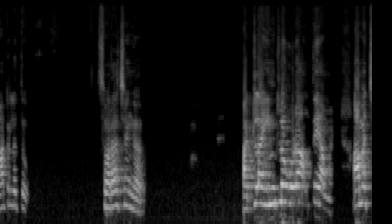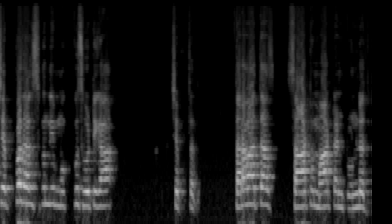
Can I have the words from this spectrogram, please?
మాటలతో. స్వరాజ్యం గారు. అట్లా ఇంట్లో కూడా అంతే ఆమె. ఆమె చెప్పదలుచుకుంది ముక్కు సూటిగా చెప్తుంది. తర్వాత సాటు మాట అంటూ ఉండదు.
